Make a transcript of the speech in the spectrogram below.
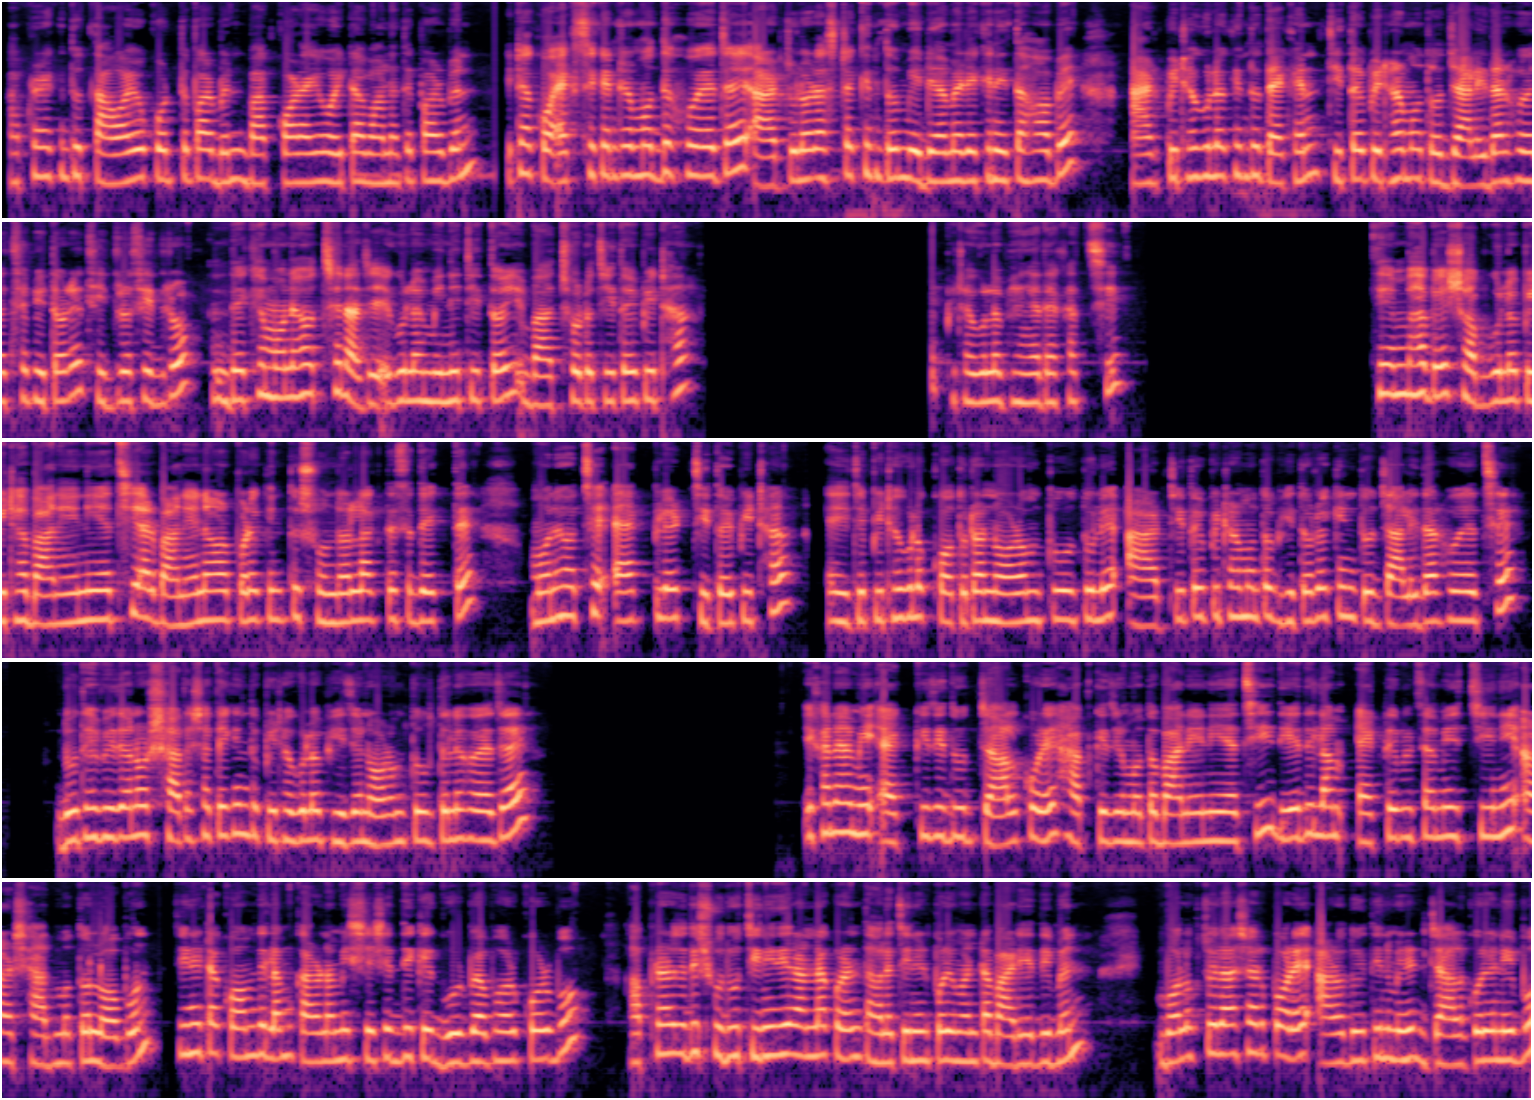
আপনারা কিন্তু তাওয়ায়ও করতে পারবেন বা কড়াইও এটা বানাতে পারবেন। এটা কয়েক সেকেন্ডের মধ্যে হয়ে যায় আর চুলো রাসটা কিন্তু মিডিয়ামে রেখে নিতে হবে। আর পিঠাগুলো কিন্তু দেখেন, চিতই পিঠার মতো জালিদার হয়েছে ভিতরে, ছিদ্র ছিদ্র। দেখে মনে হচ্ছে না যে এগুলো মিনি চিতই বা ছোট চিতই পিঠা। পিঠাগুলো ভেঙে দেখাচ্ছি। সেমভাবে সবগুলো পিঠা বানিয়ে নিয়েছি আর বানিয়ে নেওয়ার পরে কিন্তু সুন্দর লাগতেছে দেখতে। মনে হচ্ছে এক প্লেট চিতই পিঠা। এই যে পিঠাগুলো কতটা নরম তুলতুলে আর চিতই পিঠার মতো ভিতরে কিন্তু জালিদার হয়েছে। দুধে ভিজানোর সাথে সাথে কিন্তু পিঠাগুলো ভিজে নরম তুলতুলে হয়ে যায়। এখানে আমি এক কেজি দুধ জাল করে হাফ কেজির মতো বানিয়ে নিয়েছি। দিয়ে দিলাম এক টেবিল চামচ চিনি আর স্বাদ মতো লবণ। চিনিটা কম দিলাম কারণ আমি শেষের দিকে গুড় ব্যবহার করব। আপনারা যদি শুধু চিনি দিয়ে রান্না করেন তাহলে চিনির পরিমাণটা বাড়িয়ে দিবেন। বলক চলে আসার পরে আরও দুই তিন মিনিট জাল করে নিব।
